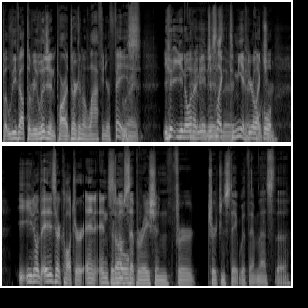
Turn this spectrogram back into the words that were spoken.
but leave out the religion part, they're going to laugh in your face. Right. You, you know what I mean? Just like their- to me, if you're like, well, you know, it is their culture. And, and There's so, no separation for church and state with them. That's the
